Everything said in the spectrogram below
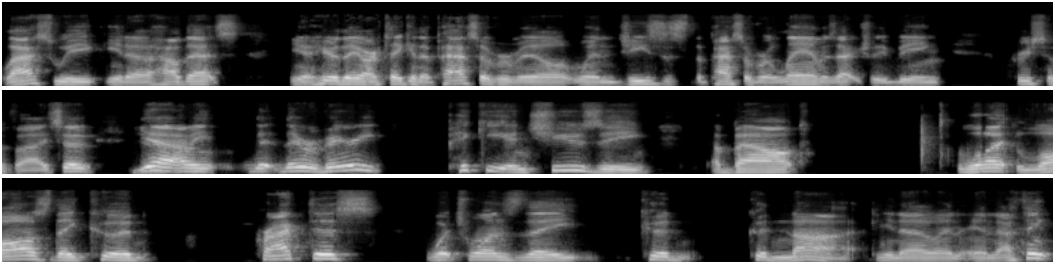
last week you know how that's you know here they are taking the passover meal when jesus the passover lamb is actually being crucified. So yeah. i mean th- they were very picky and choosy about what laws they could practice, which ones they could could not, you know, and and I think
